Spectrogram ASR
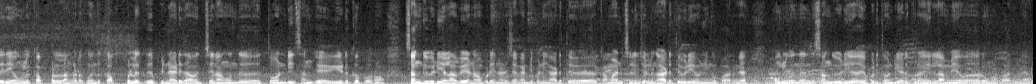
தெரியும் உங்களுக்கு கப்பல்லாம் கிடக்கும். இந்த கப்பலுக்கு பின்னாடி தான் வச்சு நாங்கள் வந்து தோண்டி சங்கு எடுக்க போகிறோம் சங்கு வீடியோலாம் வேணும் அப்படின்னு நினச்சா கண்டிப்பாக நீங்கள் அடுத்த கமெண்ட்ஸ்லையும் சொல்லுங்கள் அடுத்த வீடியோ நீங்கள் பாருங்கள் உங்களுக்கு வந்து இந்த சங்கு வீடியோ எப்படி தோண்டி எடுக்கிறோம் எல்லாமே வரும் பாருங்கள்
